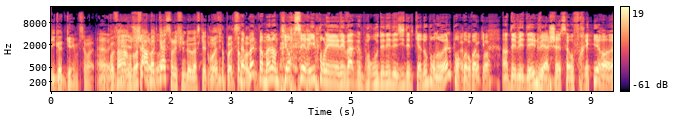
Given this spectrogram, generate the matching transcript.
He Got Game, c'est vrai. Ah on préfère, devrait faire un podcast sur les films de basket Ouais, aussi. ça peut être Ça sympa peut aussi. être pas mal, un petit hors-série pour les, les vagues, pour vous donner des idées de cadeaux pour Noël, pourquoi, Ah, pourquoi pas, pas. Un DVD, une VHS à offrir, euh,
